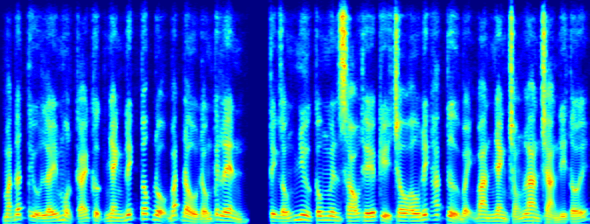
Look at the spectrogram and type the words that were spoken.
mặt đất tự lấy một cái cực nhanh đích tốc độ bắt đầu đóng kết lên tịnh giống như công nguyên sáu thế kỷ châu âu đích hắc tử bệnh ban nhanh chóng lan tràn đi tới.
